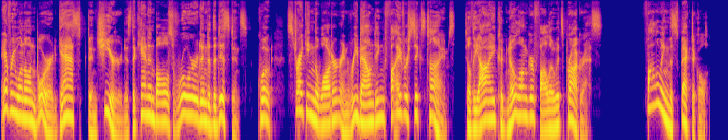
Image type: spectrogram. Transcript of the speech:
everyone on board gasped and cheered as the cannonballs roared into the distance, quote, striking the water and rebounding five or six times till the eye could no longer follow its progress. Following the spectacle,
